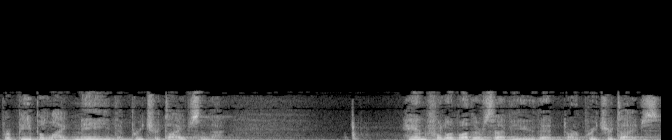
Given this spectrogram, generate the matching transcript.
For people like me, the preacher types, and the handful of others of you that are preacher types,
